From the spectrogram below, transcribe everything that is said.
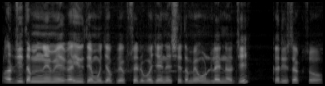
અરજી તમને મેં કહ્યું તે મુજબ વેબસાઇટ ઉપર જઈને છે, તમે ઓનલાઈન અરજી કરી શકશો.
